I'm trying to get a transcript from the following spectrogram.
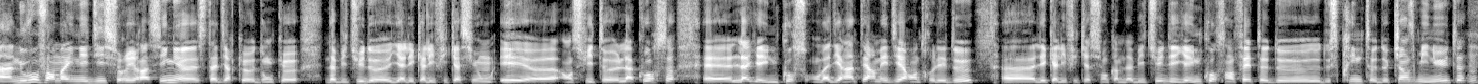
un nouveau format inédit sur e-racing, euh, c'est-à-dire que donc euh, d'habitude euh, il y a les qualifications et ensuite la course. là il y a une course, on va dire intermédiaire entre les deux, les qualifications comme d'habitude, et il y a une course en fait de, sprint de 15 minutes mhm.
